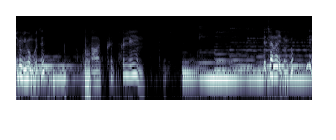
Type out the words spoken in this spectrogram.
지금 이건 뭐지? 아 크, 클린 괜찮아 이 정도? 네.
